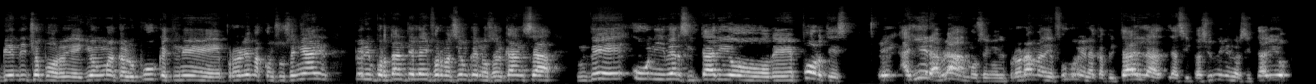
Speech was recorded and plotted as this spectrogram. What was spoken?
bien dicho por eh, John Macalupú, que tiene problemas con su señal, pero importante la información que nos alcanza de Universitario de Deportes. Eh, ayer hablábamos en el programa de fútbol en la capital la, situación de Universitario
